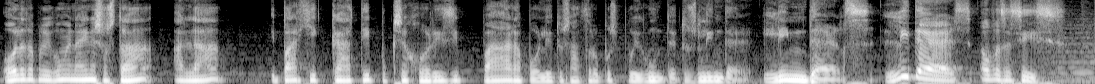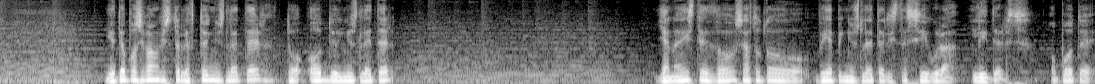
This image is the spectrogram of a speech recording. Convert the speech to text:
Όλα τα προηγούμενα είναι σωστά αλλά υπάρχει κάτι που ξεχωρίζει πάρα πολύ τους ανθρώπους που ηγούνται τους leader, leaders leaders όπως εσείς. Γιατί όπως είπαμε και στο τελευταίο newsletter το audio newsletter για να είστε εδώ σε αυτό το VIP newsletter είστε σίγουρα leaders. Οπότε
